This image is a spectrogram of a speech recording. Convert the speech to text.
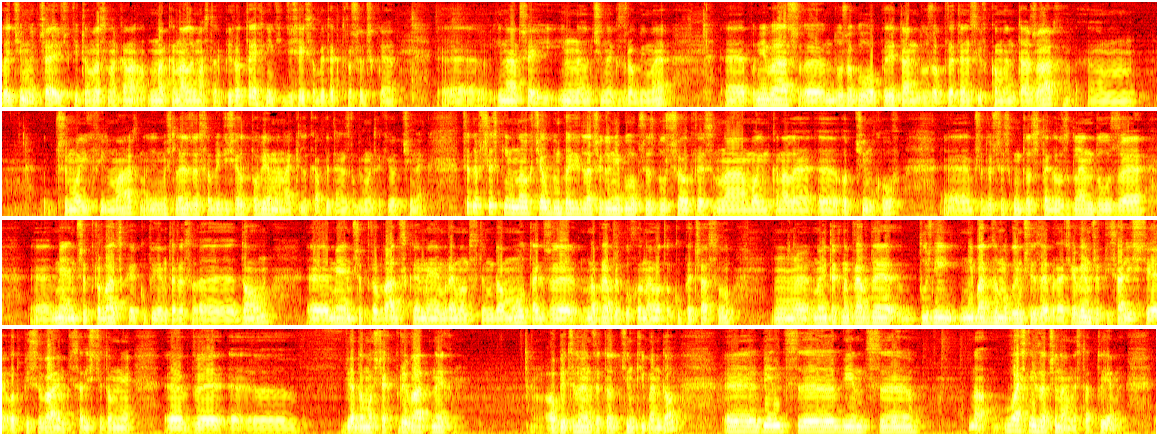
Lecimy, cześć, witam Was na, kana- na kanale Master Pyrotechnik. Dzisiaj sobie tak troszeczkę e, inaczej, inny odcinek zrobimy, e, ponieważ e, dużo było pytań, dużo pretensji w komentarzach em, przy moich filmach, no i myślę, że sobie dzisiaj odpowiemy na kilka pytań, zrobimy taki odcinek. Przede wszystkim no, chciałbym powiedzieć, dlaczego nie było przez dłuższy okres na moim kanale e, odcinków. E, Przede wszystkim to z tego względu, że e, miałem przeprowadzkę, kupiłem teraz e, dom, miałem przeprowadzkę, miałem remont w tym domu, także naprawdę pochłonęło to kupę czasu. Mm, No i tak naprawdę później nie bardzo mogłem się zebrać. Ja wiem, że pisaliście, odpisywałem, pisaliście do mnie w, w wiadomościach prywatnych. Obiecywałem, że te odcinki będą. E, więc, e, więc e, no właśnie zaczynamy, startujemy.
